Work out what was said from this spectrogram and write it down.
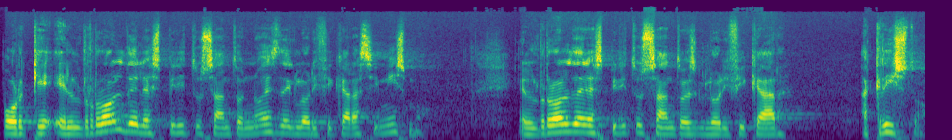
porque el rol del Espíritu Santo no es de glorificar a sí mismo. El rol del Espíritu Santo es glorificar a Cristo.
